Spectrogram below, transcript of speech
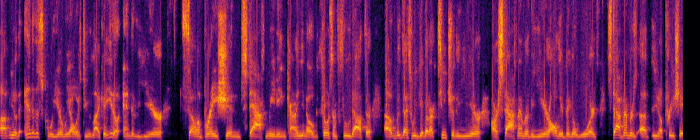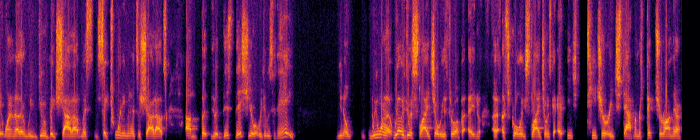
um, you know, the end of the school year, we always do like a you know end of the year celebration staff meeting kind of you know throw some food out there uh, but that's what we give it our teacher of the year our staff member of the year all the big awards staff members uh, you know appreciate one another we do a big shout out it's like 20 minutes of shout outs um, but, but this this year, what we did was said, hey, you know, we want to. We always do a slideshow where you throw up a, you know a, a, scrolling slideshow. It's got each teacher or each staff member's picture on there.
